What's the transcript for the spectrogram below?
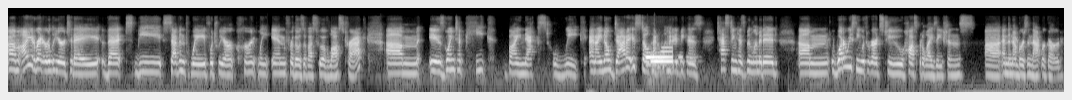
Um, I had read earlier today that the seventh wave, which we are currently in for those of us who have lost track, um, is going to peak by next week. And I know data is still kind of limited because testing has been limited. Um, what are we seeing with regards to hospitalizations uh, and the numbers in that regard?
